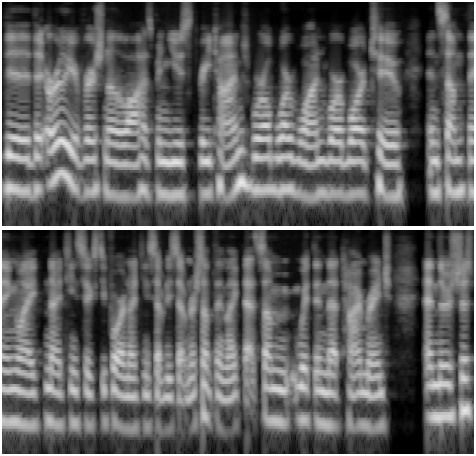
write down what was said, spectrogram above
the the earlier version of the law has been used three times world war one world war two and something like 1964 or 1977 or something like that some within that time range and there's just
